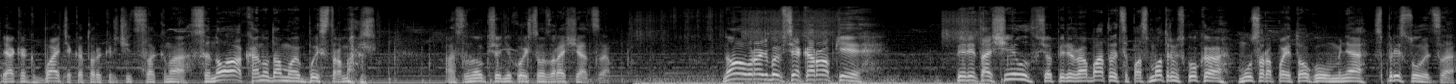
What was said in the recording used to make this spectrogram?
Я как батя, который кричит с окна. «Сынок, а ну домой быстро марш!» А сынок все не хочет возвращаться. Ну, вроде бы все коробки перетащил, все перерабатывается. Посмотрим, сколько мусора по итогу у меня спрессуется.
